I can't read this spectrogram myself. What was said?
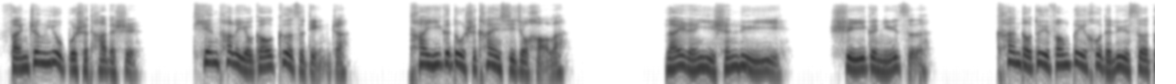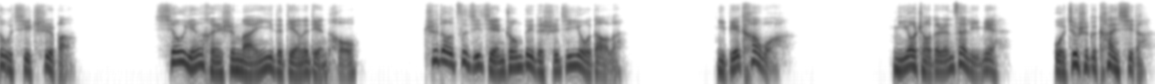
反正又不是他的事，天塌了有高个子顶着，他一个斗士看戏就好了。来人一身绿衣，是一个女子。看到对方背后的绿色斗气翅膀，萧炎很是满意的点了点头，知道自己捡装备的时机又到了。你别看我，你要找的人在里面。我就是个看戏的。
